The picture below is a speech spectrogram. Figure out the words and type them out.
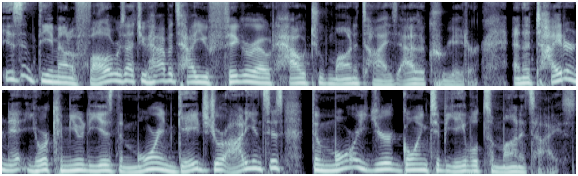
isn't the amount of followers that you have it's how you figure out how to monetize as a creator and the tighter knit your community is the more engaged your audience is the more you're going to be able to monetize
